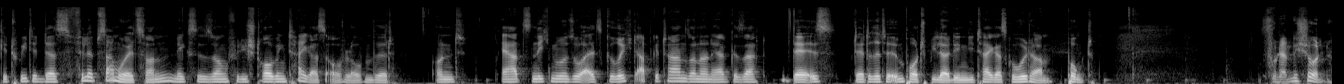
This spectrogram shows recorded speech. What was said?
getweetet, dass Philipp Samuelsson nächste Saison für die Straubing Tigers auflaufen wird. Und er hat es nicht nur so als Gerücht abgetan, sondern er hat gesagt, der ist der dritte Importspieler, den die Tigers geholt haben. Punkt. Wundert mich schon.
